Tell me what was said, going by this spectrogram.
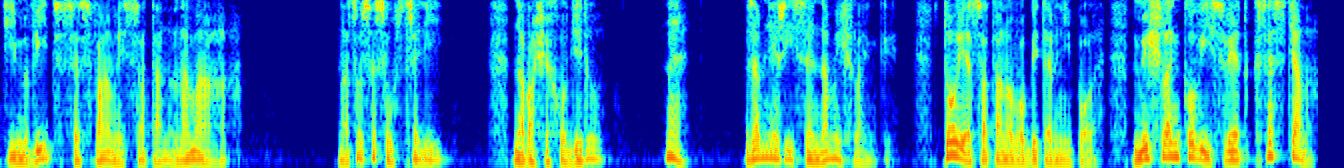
tím víc se s vámi Satan namáhá. Na co se soustředí? Na vaše chodidlo? Ne. Zaměří se na myšlenky. To je satanovo bitevní pole. Myšlenkový svět křesťana.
